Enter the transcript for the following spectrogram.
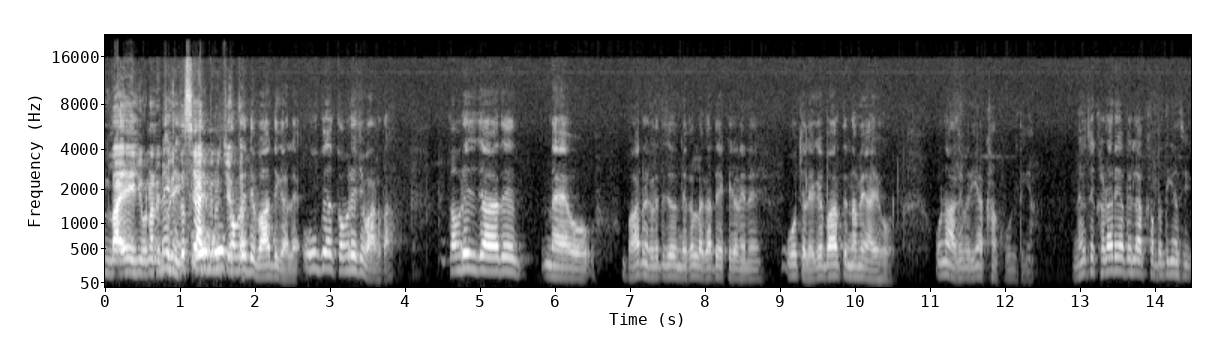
ਲਾਏ ਹੀ ਉਹਨਾਂ ਨੇ। ਤੁਸੀਂ ਦੱਸਿਆ ਸੀ ਮੈਨੂੰ ਉਹ ਕਮਰੇ ਚੇਤਾ ਦੇ ਬਾਅਦ ਦੀ ਗੱਲ ਹੈ। ਉਹ ਕਮਰੇ 'ਚ ਵਾੜਤਾ। ਕਮਰੇ 'ਚ ਜਾ ਤੇ ਮੈਂ ਉਹ ਬਾਹਰ ਨਿਕਲੇ ਤੇ ਜਦੋਂ ਨਿਕਲ ਲੱਗਾ ਤੇ ਇੱਕ ਜਣੇ ਨੇ ਉਹ ਚਲੇ ਗਏ ਬਾਹਰ ਤੇ ਨਵੇਂ ਆਏ ਹੋਰ। ਉਹਨਾਂ ਆ ਕੇ ਮੇਰੀਆਂ ਅੱਖਾਂ ਖੋਲਤੀਆਂ। ਮੈਂ ਉੱਥੇ ਖੜਾ ਰਿਹਾ ਪਹਿਲਾਂ ਅੱਖਾਂ ਬੱਧੀਆਂ ਸੀ।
